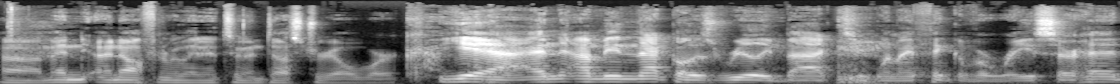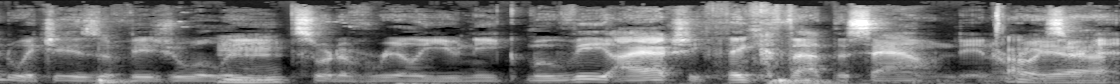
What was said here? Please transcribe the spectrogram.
um, and and often related to industrial work Yeah, and I mean that goes really back to when I think of Eraserhead, which is a visually Mm-hmm. sort of really unique movie. I actually think about the sound in Oh, yeah.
